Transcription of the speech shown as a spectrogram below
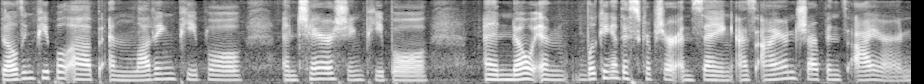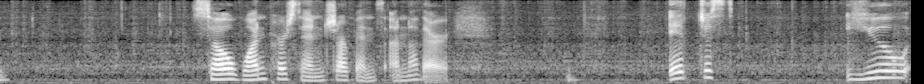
building people up and loving people and cherishing people and know and looking at the scripture and saying as iron sharpens iron so one person sharpens another. It just you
